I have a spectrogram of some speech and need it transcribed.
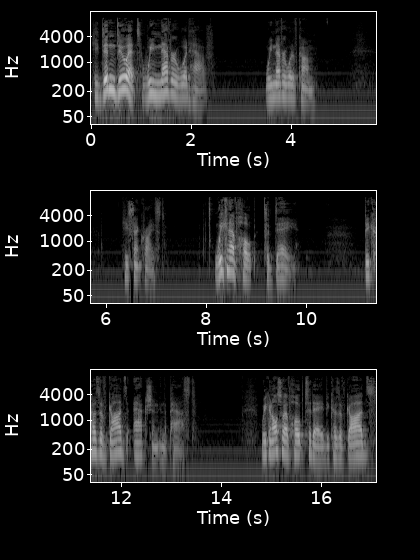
He didn't do it. We never would have. We never would have come. He sent Christ. We can have hope today because of God's action in the past. We can also have hope today because of God's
